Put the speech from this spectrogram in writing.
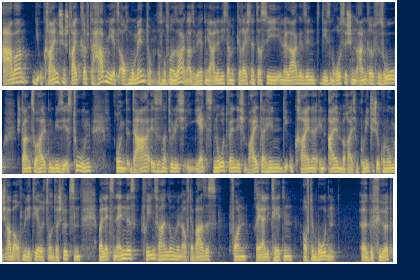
aber die ukrainischen Streitkräfte haben jetzt auch Momentum, das muss man sagen. Also wir hätten ja alle nicht damit gerechnet, dass sie in der Lage sind, diesem russischen Angriff so standzuhalten, wie sie es tun. Und da ist es natürlich jetzt notwendig, weiterhin die Ukraine in allen Bereichen, politisch, ökonomisch, aber auch militärisch zu unterstützen, weil letzten Endes Friedensverhandlungen werden auf der Basis von Realitäten auf dem Boden äh, geführt.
